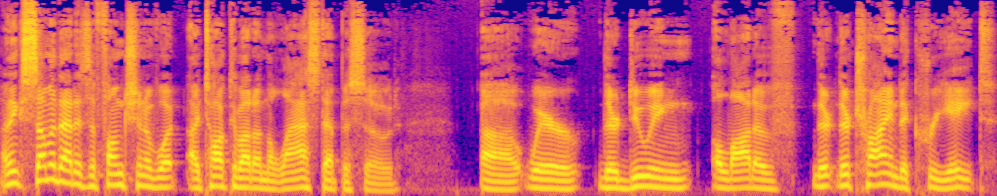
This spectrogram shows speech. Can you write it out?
I think some of that is a function of what I talked about on the last episode, uh, where they're doing a lot of they're they're trying to create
